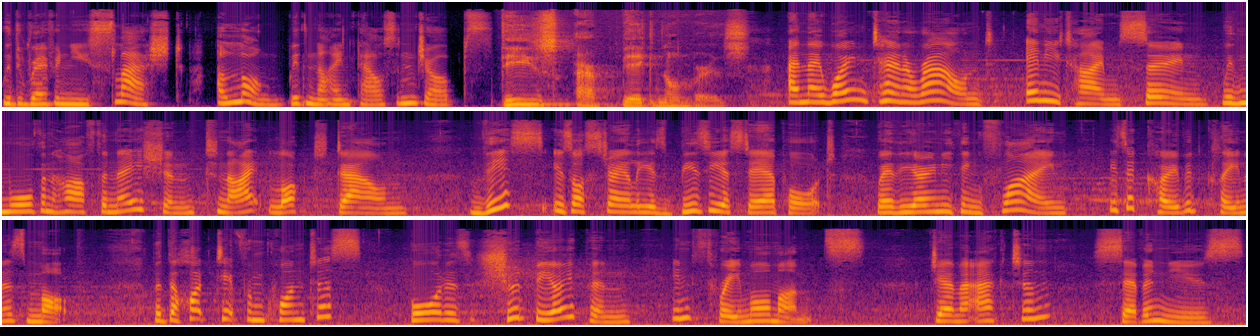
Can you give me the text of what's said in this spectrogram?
with revenue slashed along with 9,000 jobs. These are big numbers. And they won't turn around anytime soon, with more than half the nation tonight locked down. This is Australia's busiest airport, where the only thing flying is a COVID cleaner's mop. But the hot tip from Qantas borders should be open in three more months. Gemma Acton, 7 News.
